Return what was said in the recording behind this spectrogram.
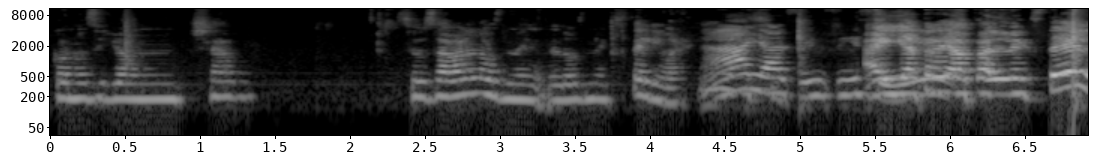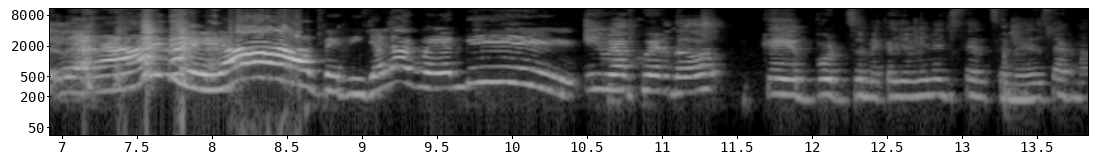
conocí yo a un chavo. Se usaban los, ne- los Nextel, imagínate. Ah, ya, sí, sí, sí. Ahí ya traía para el Nextel. ¡Ay, mira! ¡Perrilla la Wendy! Y me acuerdo que por, se me cayó mi Nextel, se me desarma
